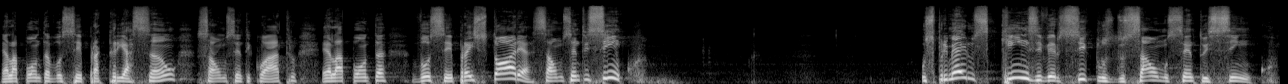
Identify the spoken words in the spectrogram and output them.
ela aponta você para a criação, Salmo 104, ela aponta você para a história, Salmo 105. Os primeiros 15 versículos do Salmo 105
